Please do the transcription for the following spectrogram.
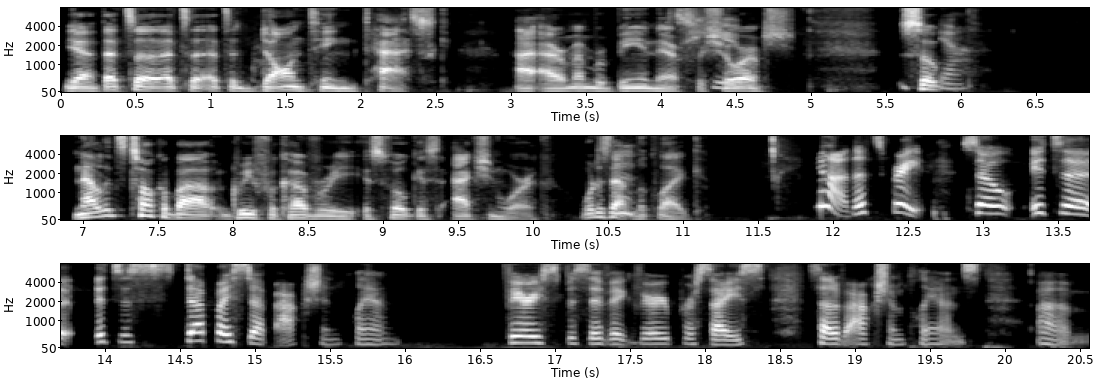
Yeah, that's a that's a that's a daunting task. I, I remember being there it's for huge. sure. So yeah. now let's talk about grief recovery is focused action work. What does that mm. look like? Yeah, that's great. So it's a it's a step by step action plan, very specific, very precise set of action plans. Um,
